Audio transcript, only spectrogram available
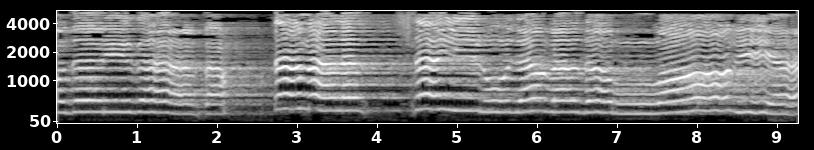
مُّدْبِرًا فَاحْتَمَلَ السَّيْلُ زَبَدًا رَّابِيًا.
